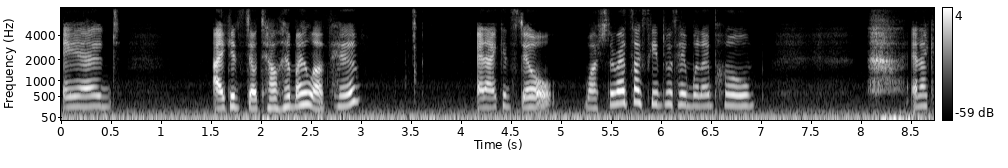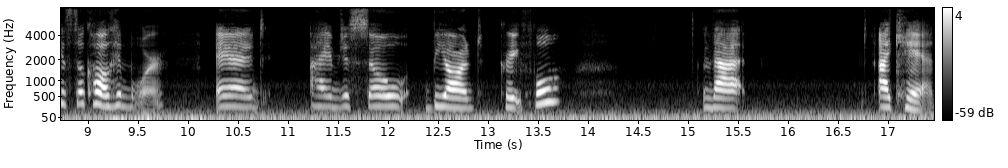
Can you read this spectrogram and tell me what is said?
and I can still tell him I love him and I can still watch the Red Sox games with him when I'm home and I can still call him more and I am just so beyond grateful that I can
